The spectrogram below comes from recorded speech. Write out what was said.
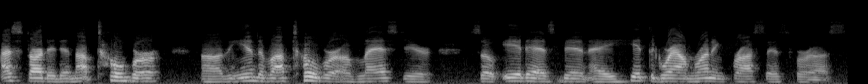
I started in October, uh, the end of October of last year, so it has been a hit the ground running process for us.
